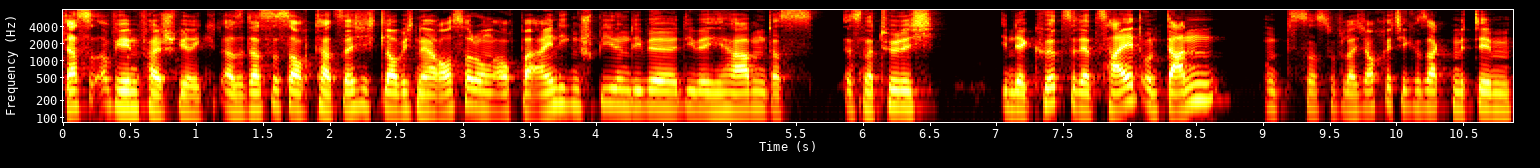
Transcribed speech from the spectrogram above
Das ist auf jeden Fall schwierig. Also, das ist auch tatsächlich, glaube ich, 'ne Herausforderung auch bei einigen Spielen, die wir die wir hier haben, dass es natürlich in der Kürze der Zeit und dann und das hast du vielleicht auch richtig gesagt, mit dem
